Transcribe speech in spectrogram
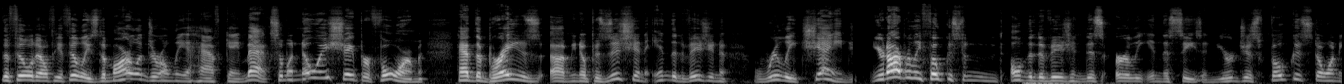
the Philadelphia Phillies. The Marlins are only a half game back. So in no way, shape, or form have the Braves, um, you know, position in the division really changed. You're not really focused on, on the division this early in the season. You're just focused on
